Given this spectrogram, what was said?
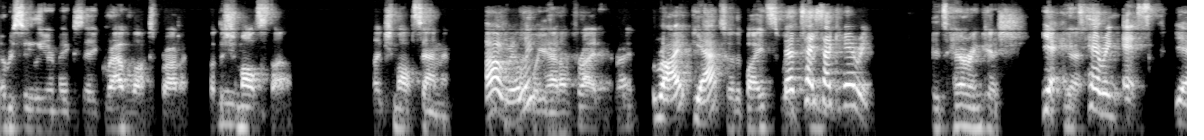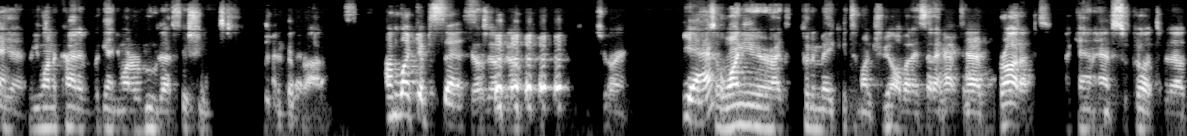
Every single year makes a Gravlox product, but the Mm. schmaltz style, like schmaltz salmon, Oh, really? what you had on Friday, right? Right. Yeah. So the bites. That tastes like herring. it's herring-ish. Yeah, Yes. it's herring esque. Yeah. Yeah, but you want to kind of again, you want to remove that fishiness within the product. I'm like obsessed. Go, go, go. Sure. yeah. So one year I couldn't make it to Montreal, but I said I have to have product. I can't have Sukkot without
